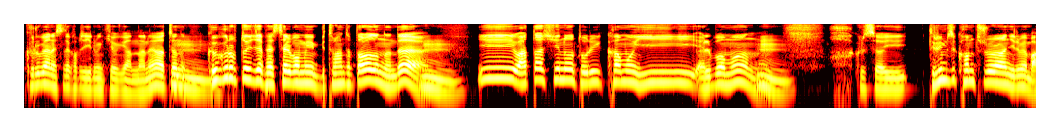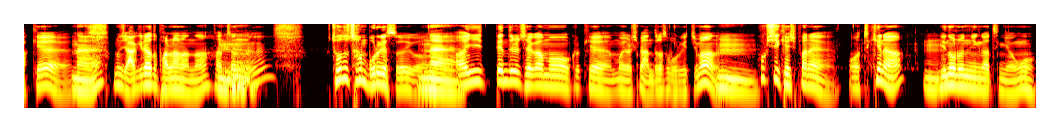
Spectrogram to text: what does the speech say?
그룹이 하나 있는데 갑자기 이름이 기억이 안 나네요. 하여튼 음. 그 그룹도 이제 베스트 앨범이 밑으로 한참 떨어졌는데 음, 이 私のドリカム 이 앨범은 음, 하, 글쎄요 이 Dreams Come True라는 이름에 맞게 네, 뭐 약이라도 발라놨나? 하여튼 음. 저도 참 모르겠어요 이거. 네. 아 이 밴드를 제가 뭐 그렇게 뭐 열심히 안 들어서 모르겠지만 음, 혹시 게시판에 어, 특히나 음. 민호루님 같은 경우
